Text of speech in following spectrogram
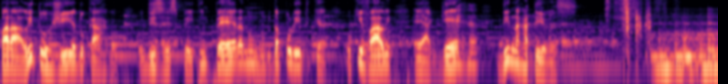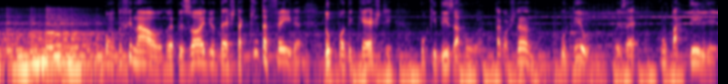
para a liturgia do cargo. O desrespeito impera no mundo da política. O que vale é a guerra de narrativas. Final no episódio desta quinta-feira do podcast O que diz a rua. Tá gostando? Curtiu? Pois é, compartilhe.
